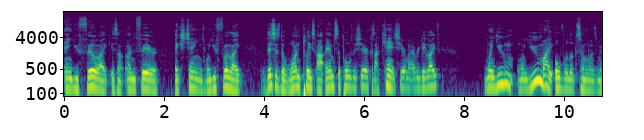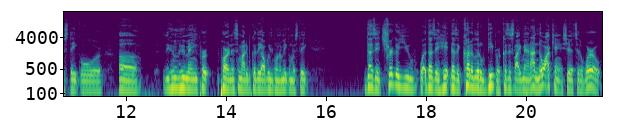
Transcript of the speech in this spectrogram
and you feel like it's an unfair exchange when you feel like this is the one place I am supposed to share because I can't share my everyday life. When you when you might overlook someone's mistake or uh, the humane per- partner somebody because they always going to make a mistake. Does it trigger you? What does it hit? Does it cut a little deeper? Because it's like, man, I know I can't share it to the world.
